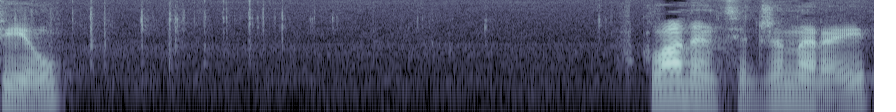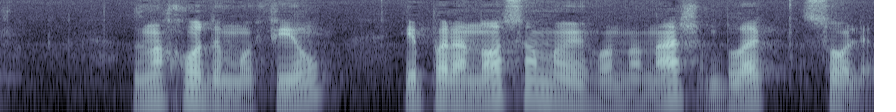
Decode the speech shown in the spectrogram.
Fill. Вкладинці Generate. Знаходимо Fill і переносимо його на наш Black Solid.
